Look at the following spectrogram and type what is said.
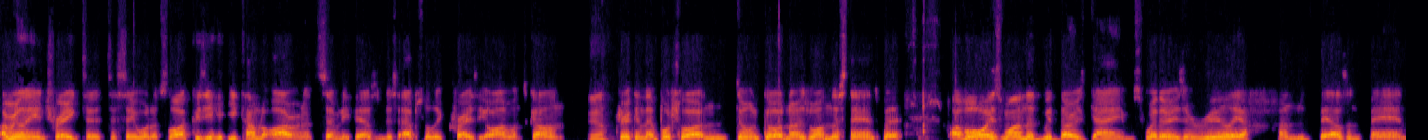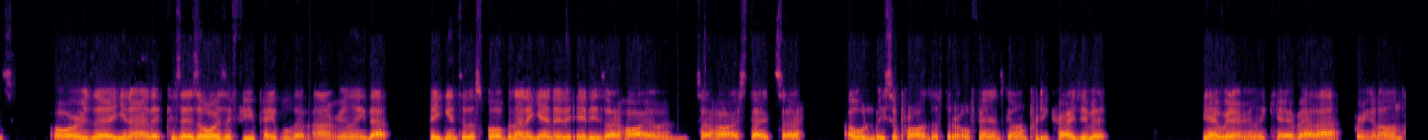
I'm really intrigued to to see what it's like because you you come to Iowa and it's seventy thousand just absolutely crazy Iowans going Yeah. drinking their Busch Light and doing God knows what in the stands. But I've always wondered with those games whether is it really a hundred thousand fans or is there you know that because there's always a few people that aren't really that big into the sport. But then again, it, it is Ohio and it's Ohio State, so I wouldn't be surprised if they're all fans going pretty crazy. But yeah, we don't really care about that. Bring it on.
